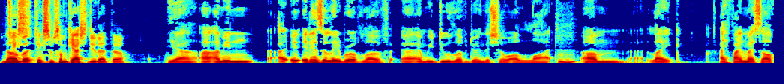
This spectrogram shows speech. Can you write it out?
No, takes, but takes some, some cash to do that, though. Yeah, I, I mean, I, it, it is a labor of love, uh, and we do love doing the show a lot. Mm-hmm. Um, like, I find myself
